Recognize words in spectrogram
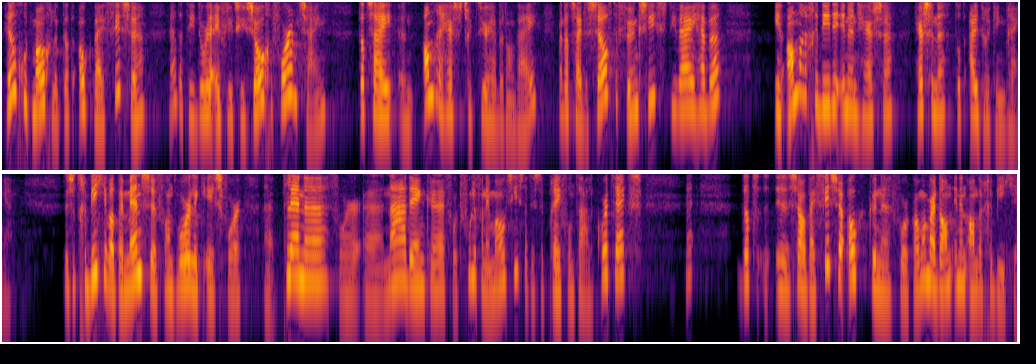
heel goed mogelijk dat ook bij vissen, ja, dat die door de evolutie zo gevormd zijn, dat zij een andere hersenstructuur hebben dan wij, maar dat zij dezelfde functies die wij hebben in andere gebieden in hun hersen, hersenen tot uitdrukking brengen. Dus het gebiedje wat bij mensen verantwoordelijk is voor uh, plannen, voor uh, nadenken, voor het voelen van emoties, dat is de prefrontale cortex. Dat uh, zou bij vissen ook kunnen voorkomen, maar dan in een ander gebiedje.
